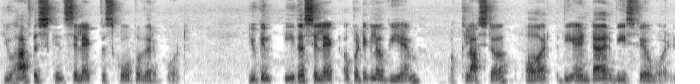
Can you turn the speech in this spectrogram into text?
you have to select the scope of the report you can either select a particular VM, a cluster, or the entire vSphere world.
